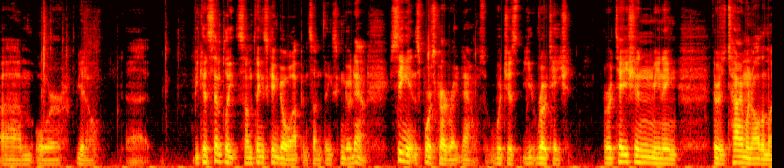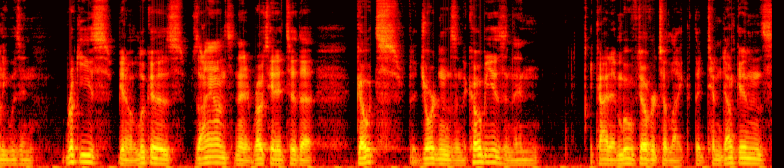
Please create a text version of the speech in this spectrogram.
um, or you know, uh, because simply some things can go up and some things can go down. You're seeing it in sports card right now, which is rotation. Rotation meaning there was a time when all the money was in rookies, you know, Luka's, Zion's, and then it rotated to the goats, the Jordans and the Kobe's, and then it kind of moved over to like the Tim Duncans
